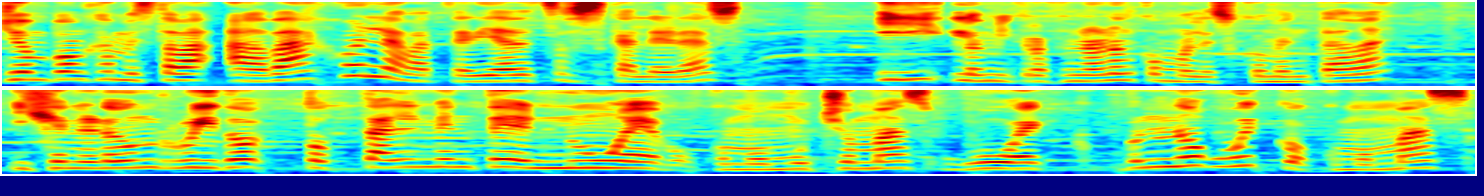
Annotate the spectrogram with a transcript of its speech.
John Bonham estaba abajo en la batería de estas escaleras y lo microfonaron como les comentaba y generó un ruido totalmente nuevo, como mucho más hueco, no hueco, como más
